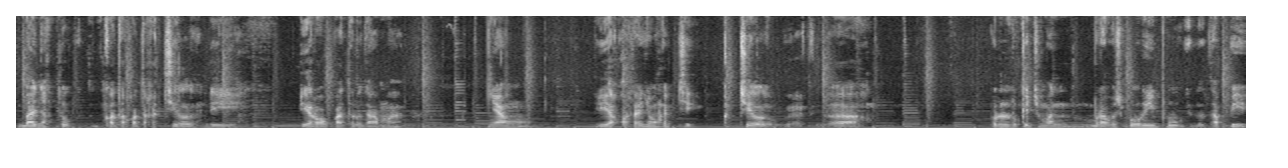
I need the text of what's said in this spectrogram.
banyak tuh kota-kota kecil di di Eropa terutama yang ya kotanya cuma kecil kecil. Uh, penduduknya cuma berapa sepuluh ribu gitu. Tapi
